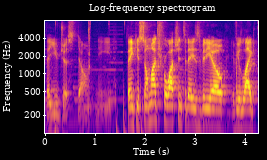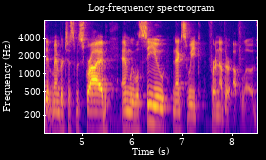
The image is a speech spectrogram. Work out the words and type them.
that you just don't need. Thank you so much for watching today's video. If you liked it, remember to subscribe, and we will see you next week for another upload.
